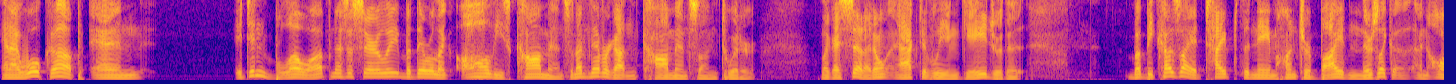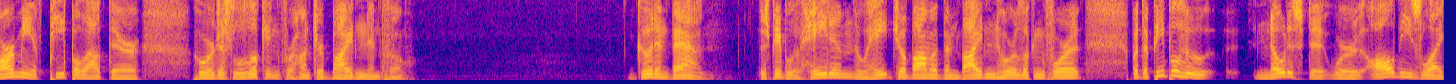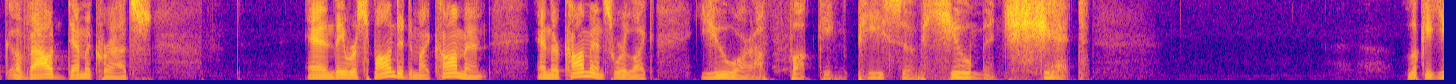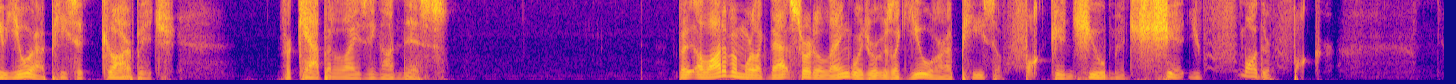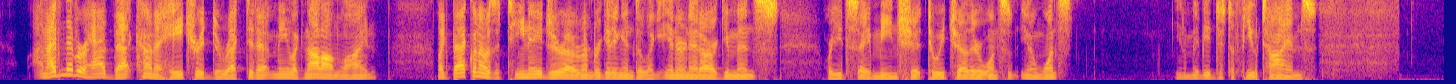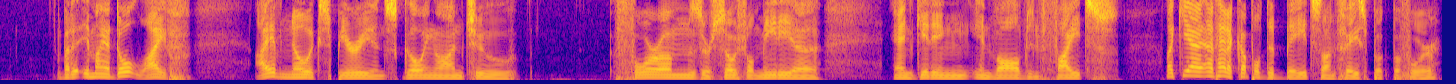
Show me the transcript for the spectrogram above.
And I woke up and it didn't blow up necessarily, but there were like all these comments. And I've never gotten comments on Twitter. Like I said, I don't actively engage with it. But because I had typed the name Hunter Biden, there's like a, an army of people out there who are just looking for Hunter Biden info. Good and bad. There's people who hate him, who hate Joe Obama Biden, who are looking for it. But the people who noticed it were all these like avowed Democrats. And they responded to my comment, and their comments were like, You are a fucking piece of human shit. Look at you. You are a piece of garbage for capitalizing on this. But a lot of them were like that sort of language where it was like, you are a piece of fucking human shit, you motherfucker. And I've never had that kind of hatred directed at me, like not online. Like back when I was a teenager, I remember getting into like internet arguments where you'd say mean shit to each other once, you know, once, you know, maybe just a few times. But in my adult life, I have no experience going on to forums or social media and getting involved in fights. Like, yeah, I've had a couple debates on Facebook before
